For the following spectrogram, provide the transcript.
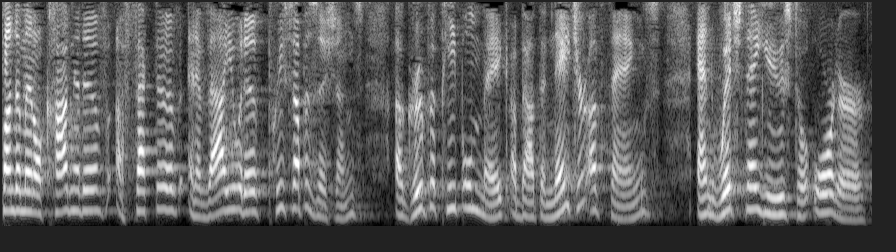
fundamental cognitive, affective, and evaluative presuppositions a group of people make about the nature of things and which they use to order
